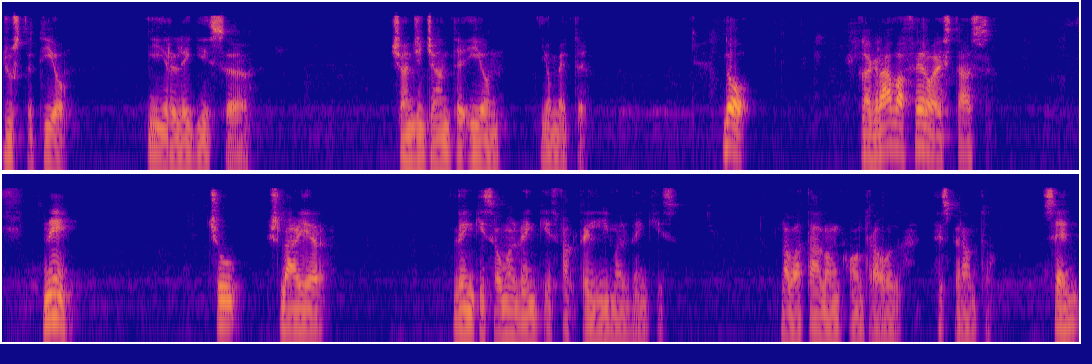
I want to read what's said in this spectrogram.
Giuste tio, ni relegis uh, changigiante ion, iomete. Do, la grava fero estas ne ciu Schleier venkis o malvenkis, facta li malvenkis, la batalon contra Esperanto, sed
